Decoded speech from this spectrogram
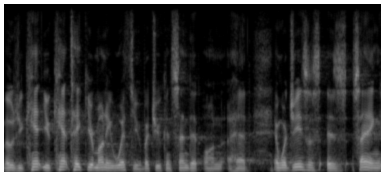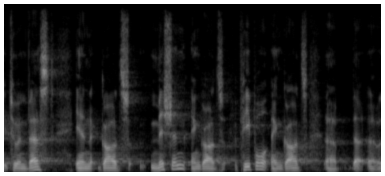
Words, you can't, you can't take your money with you, but you can send it on ahead. And what Jesus is saying to invest in God's mission and God's people and God's uh, uh,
